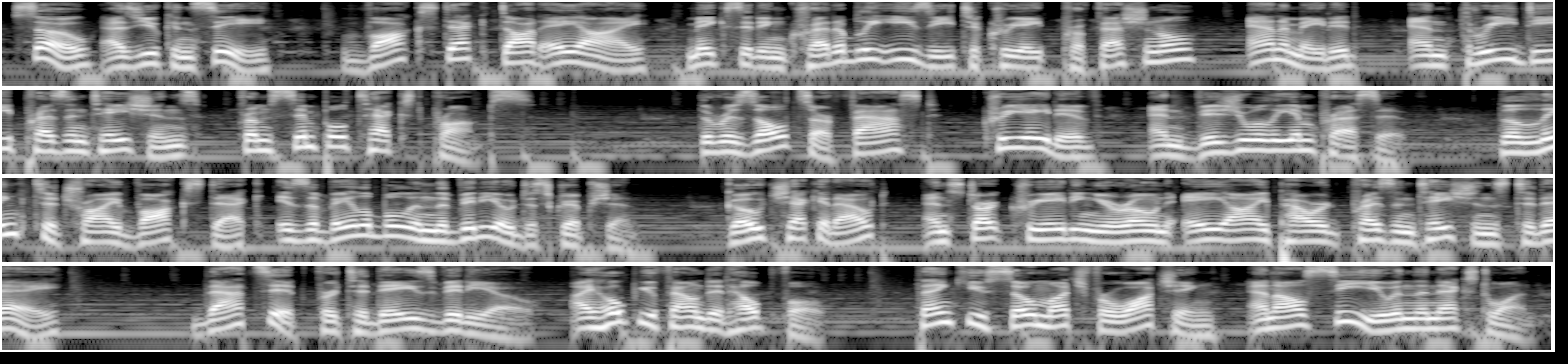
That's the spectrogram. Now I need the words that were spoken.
So, as you can see, Voxdeck.ai makes it incredibly easy to create professional, animated, and 3D presentations from simple text prompts. The results are fast, creative, and visually impressive. The link to try Voxdeck is available in the video description. Go check it out and start creating your own AI-powered presentations today. That's it for today's video. I hope you found it helpful. Thank you so much for watching, and I'll see you in the next one.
